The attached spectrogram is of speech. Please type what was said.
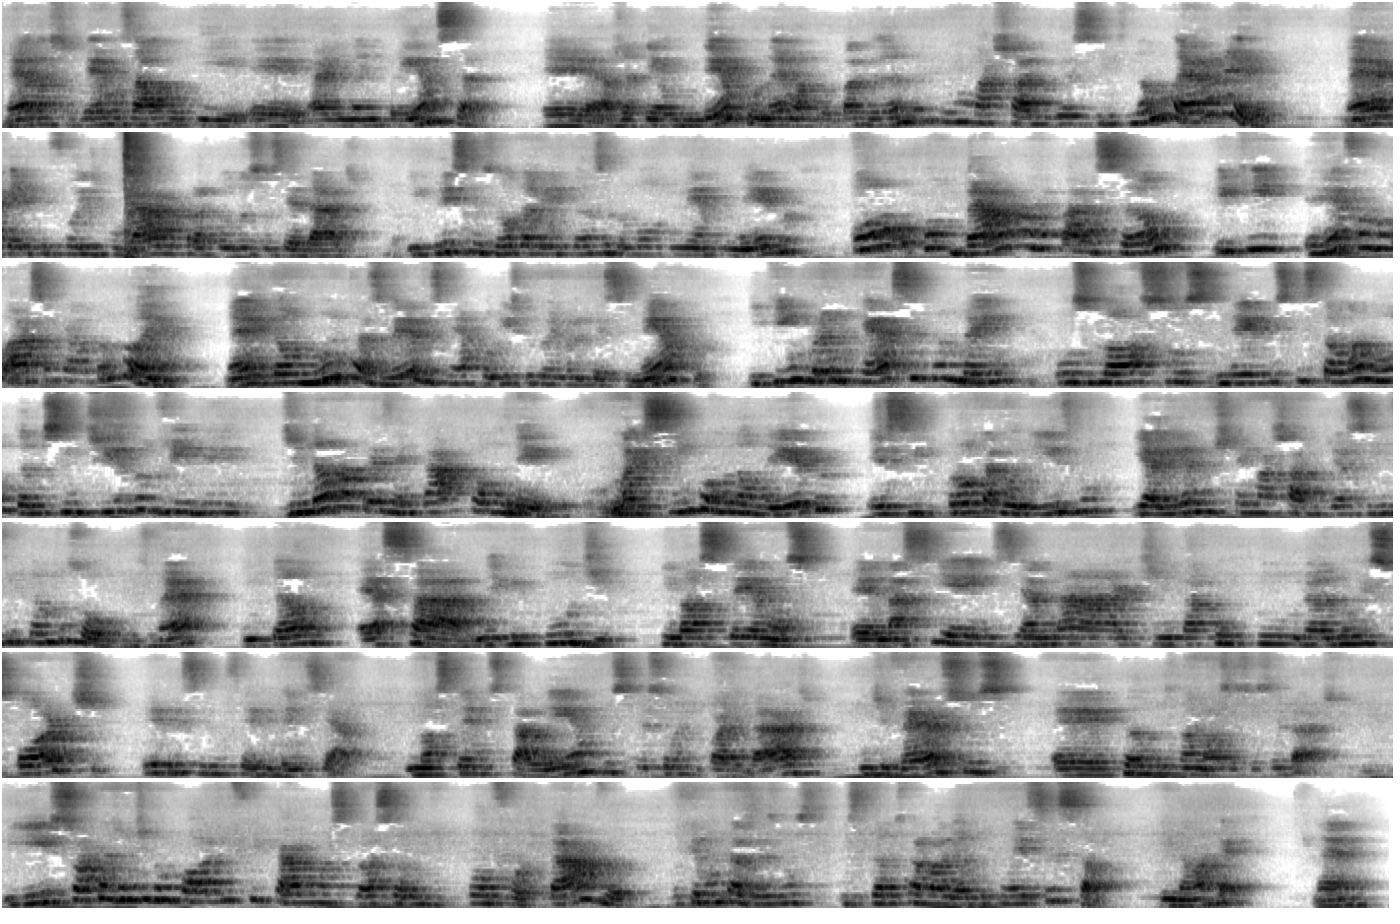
né? Nós tivemos algo que é, aí na imprensa, é, já tem algum tempo, né, uma propaganda que o Machado de Assis não era negro né, aquele que foi divulgado para toda a sociedade e precisou da militância do movimento negro co cobrar uma reparação e que reformulasse aquela campanha. Né? Então, muitas vezes tem a política do embranquecimento e que embranquece também os nossos negros que estão na luta, no sentido de, de, de não apresentar como negro, mas sim como não negro, esse protagonismo, e aí a gente tem Machado de Assis e tantos outros, né? Então, essa negritude que nós temos é, na ciência, na arte, na cultura, no esporte, ele precisa ser evidenciado. E nós temos talentos, pessoas de qualidade em diversos é, campos na nossa sociedade. E só que a gente não pode ficar numa situação confortável, porque muitas vezes nós estamos trabalhando com exceção e não a regra, né?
